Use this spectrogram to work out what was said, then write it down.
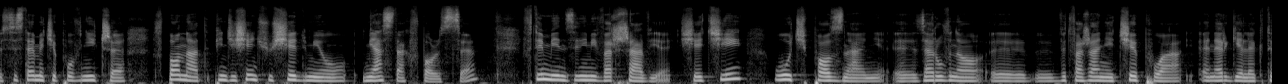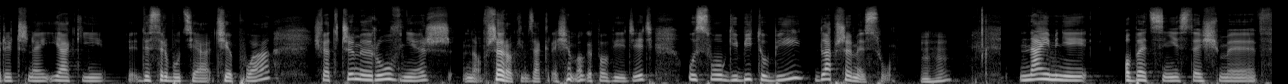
y, systemy ciepłownicze w ponad 57 miastach w Polsce, w tym między innymi w Warszawie sieci, Łódź, Poznań, y, zarówno y, wytwarzanie ciepła, energii elektrycznej, jak i dystrybucja ciepła. Świadczymy również, no, w szerokim zakresie mogę powiedzieć, usługi B2B dla przemysłu. Mhm. Najmniej Obecnie jesteśmy w,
